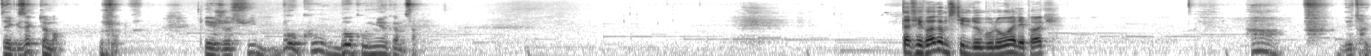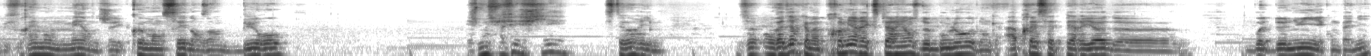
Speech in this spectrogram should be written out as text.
C'est exactement. et je suis beaucoup beaucoup mieux comme ça. T'as fait quoi comme style de boulot à l'époque? Oh, des trucs vraiment de merde. J'ai commencé dans un bureau et je me suis fait chier. C'était horrible. On va dire que ma première expérience de boulot, donc après cette période euh, boîte de nuit et compagnie,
